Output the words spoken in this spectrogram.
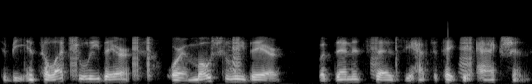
to be intellectually there or emotionally there, but then it mm. says you have to take the mm. action.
